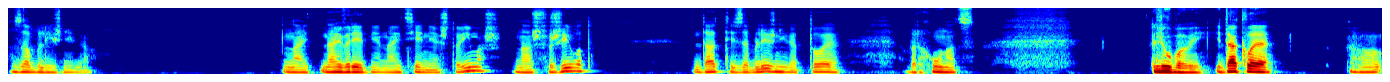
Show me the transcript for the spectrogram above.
za bližnjega. Naj, najvrijednije, najcijenije što imaš, naš život, dati za bližnjega, to je vrhunac ljubavi. I dakle, uh,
